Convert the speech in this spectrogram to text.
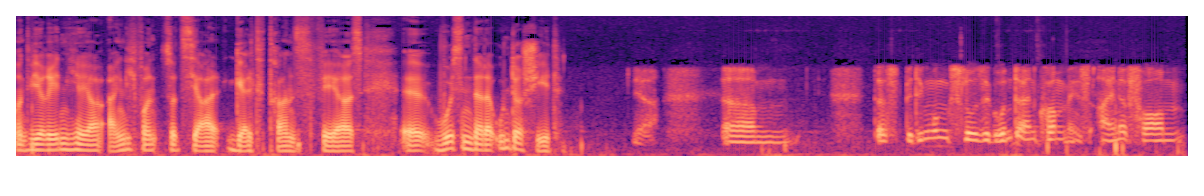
Und wir reden hier ja eigentlich von Sozialgeldtransfers. Äh, wo ist denn da der Unterschied? Ja, ähm, das bedingungslose Grundeinkommen ist eine Form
